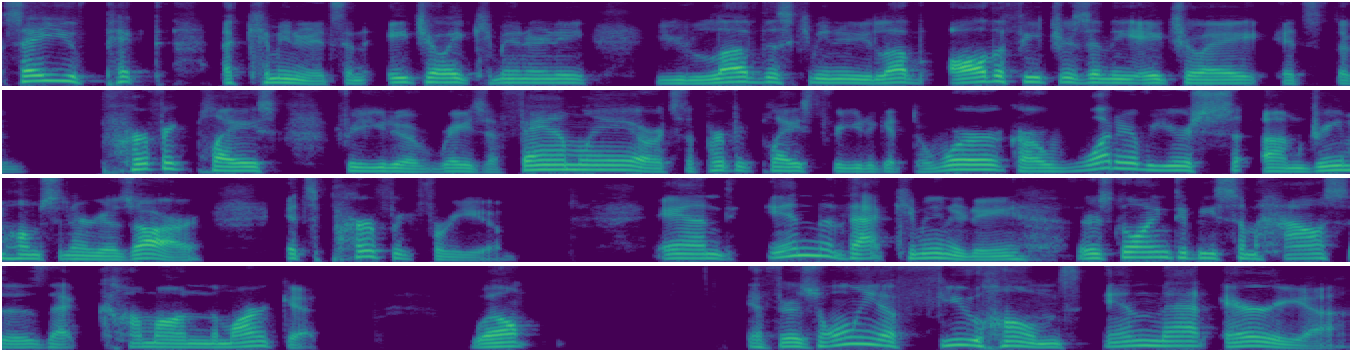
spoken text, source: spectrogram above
Say you've picked a community, it's an HOA community. You love this community, you love all the features in the HOA. It's the perfect place for you to raise a family, or it's the perfect place for you to get to work, or whatever your um, dream home scenarios are. It's perfect for you. And in that community, there's going to be some houses that come on the market. Well, if there's only a few homes in that area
